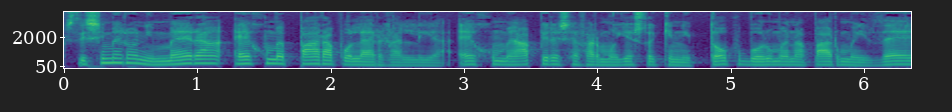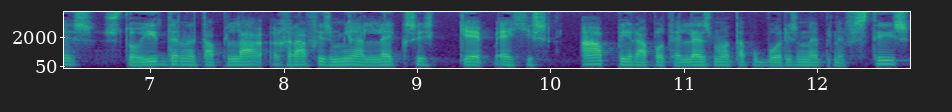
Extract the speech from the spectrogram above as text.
Στη σήμερα ημέρα έχουμε πάρα πολλά εργαλεία. Έχουμε άπειρες εφαρμογές στο κινητό που μπορούμε να πάρουμε ιδέες, στο ίντερνετ απλά γράφεις μία λέξη και έχεις άπειρα αποτελέσματα που μπορείς να εμπνευστείς.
